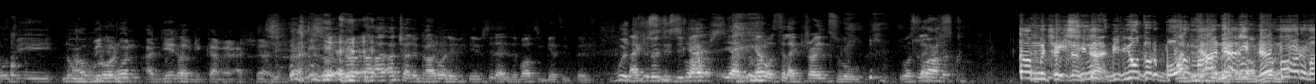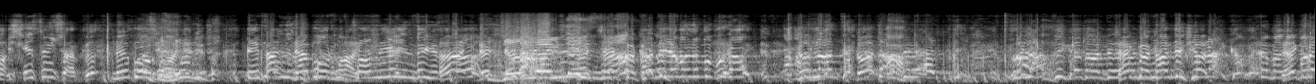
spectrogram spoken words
will be. No, I'll be run. the one at the end of the camera. Actually. no, no, actually, you can run if, if you see that he's about to get intense. Wait, like, this you know, the, the guy, yeah, the guy was still like trying to, he was like, ask. Mı sen? biliyordur bor Hadi Ya madeni. ne, ne bor ma? Bir şey söyleyeceğim. Ne bor madeni? Beyefendi ne bor madeni? Canlı yayındayız ha? Canlı yayındayız ya. Çekme kameramanımı bırak. Lan Dur lan bir kadar değer. Çekme kardeşim. Bırak kameramanı. Çekme.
